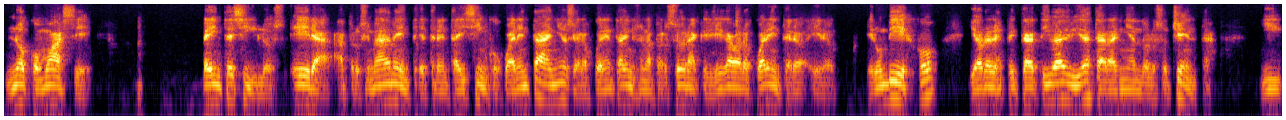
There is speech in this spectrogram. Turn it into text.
no como hace 20 siglos, era aproximadamente 35, 40 años, y a los 40 años una persona que llegaba a los 40 era, era, un viejo, y ahora la expectativa de vida está arañando los 80. ¿Y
